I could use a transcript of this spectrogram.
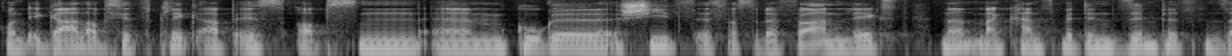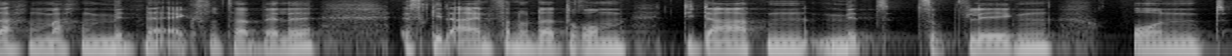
Und egal, ob es jetzt ClickUp ist, ob es ein ähm, Google Sheets ist, was du dafür anlegst, ne? man kann es mit den simpelsten Sachen machen, mit einer Excel-Tabelle. Es geht einfach nur darum, die Daten mitzupflegen und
